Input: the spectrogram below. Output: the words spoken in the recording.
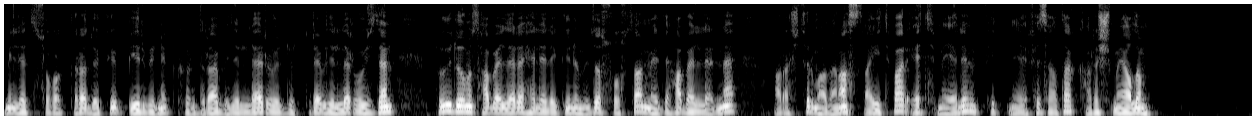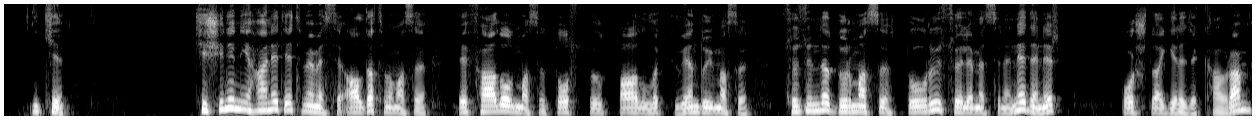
milleti sokaklara döküp birbirini kırdırabilirler, öldürttürebilirler. O yüzden duyduğumuz haberlere hele hele günümüzde sosyal medya haberlerine araştırmadan asla itibar etmeyelim. Fitneye, fesata karışmayalım. 2. Kişinin ihanet etmemesi, aldatmaması, vefalı olması, dostluk, bağlılık, güven duyması, sözünde durması, doğruyu söylemesine ne denir? Boşluğa gelecek kavram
